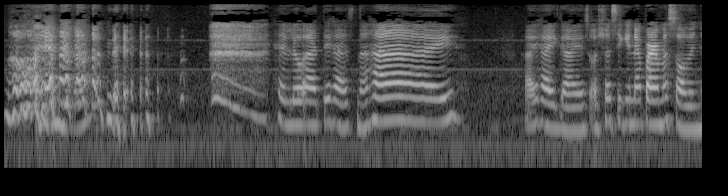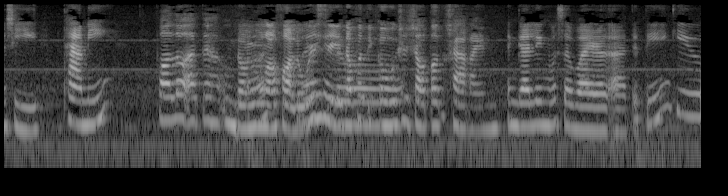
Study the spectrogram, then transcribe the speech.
Nila. Hello, Ate Hasna. Hi! Hi, hi, guys. O siya, sige na, para masolo niyo si Tammy. Follow ate. Ang dami mong mga followers Ay, eh. hello. Dapat ikaw magsha-shoutout sa akin. Ang galing mo sa viral, ate. Thank you!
